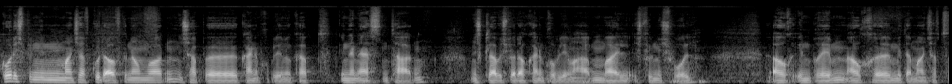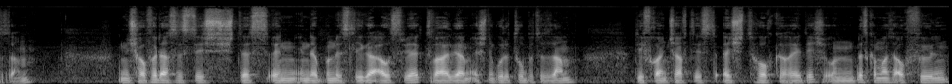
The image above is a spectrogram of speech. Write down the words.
Gut, ich bin in die Mannschaft gut aufgenommen worden. Ich habe äh, keine Probleme gehabt in den ersten Tagen. Und ich glaube, ich werde auch keine Probleme haben, weil ich fühle mich wohl. Auch in Bremen, auch äh, mit der Mannschaft zusammen. Und ich hoffe, dass es sich das in, in der Bundesliga auswirkt, weil wir haben echt eine gute Truppe zusammen. Die Freundschaft ist echt hochkarätig und das kann man auch fühlen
